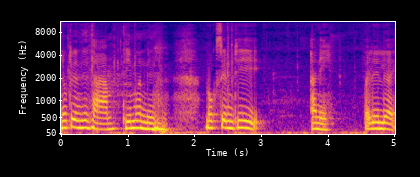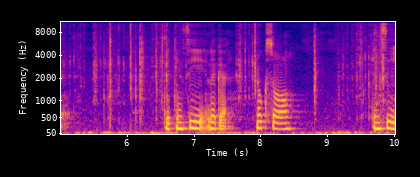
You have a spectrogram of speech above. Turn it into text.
ยกเส้นที่สามทีมือหนึ่งนกเส้นที่อันนี้ไปเรื่อยๆเจ็ดจังซี่แล้วก็ยกสองจังซี่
